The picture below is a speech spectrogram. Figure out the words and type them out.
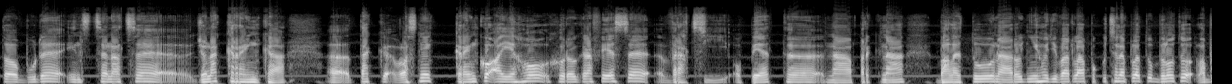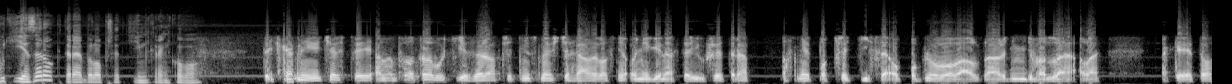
to bude inscenace Johna Krenka. Tak vlastně Krenko a jeho choreografie se vrací opět na prkna baletu Národního divadla. Pokud se nepletu, bylo to Labutí jezero, které bylo předtím Krenkovo? Teďka nejčerstvěji, ano, bylo to Labutí jezero a předtím jsme ještě hráli vlastně Onigina, který už je teda vlastně po třetí se obnovoval v Národním divadle, ale také je to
